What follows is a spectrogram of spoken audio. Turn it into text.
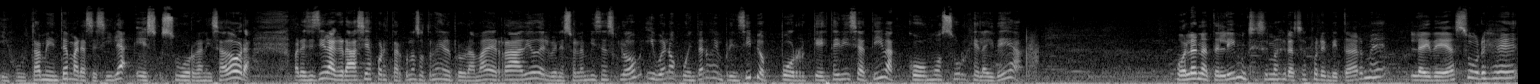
y justamente María Cecilia es su organizadora. María Cecilia, gracias por estar con nosotros en el programa de radio del Venezuelan Business Club. Y bueno, cuéntanos en principio, ¿por qué esta iniciativa? ¿Cómo surge la idea? Hola Natalie, muchísimas gracias por invitarme. La idea surge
